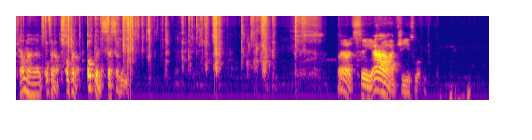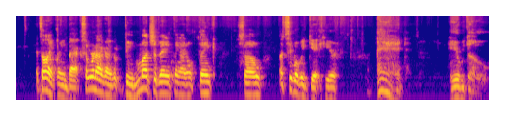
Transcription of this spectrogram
Come on, open up, open up, open sesame. Let's see. Ah, geez, look. It's only a greenback, so we're not going to do much of anything, I don't think. So let's see what we get here. And here we go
